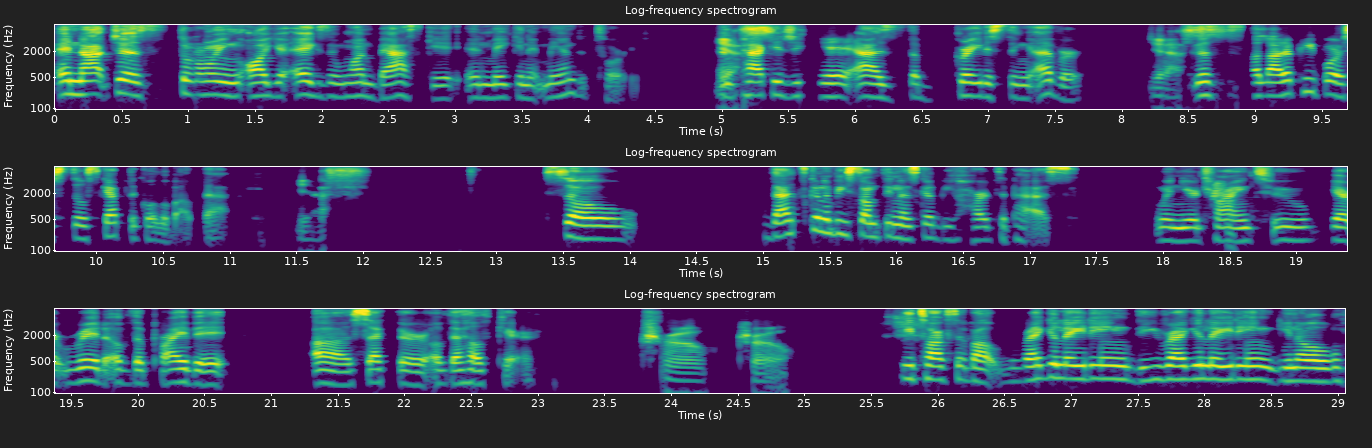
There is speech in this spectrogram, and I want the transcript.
And not just throwing all your eggs in one basket and making it mandatory yes. and packaging it as the greatest thing ever. Yes. Because a lot of people are still skeptical about that. Yes. So that's going to be something that's going to be hard to pass when you're trying to get rid of the private uh, sector of the healthcare. True, true. He talks about regulating, deregulating, you know,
